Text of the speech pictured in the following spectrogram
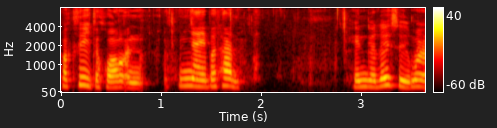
พักซี่จะคล้องอันใหญ่ประท่าน เห็นก็ได้ซื้อมา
